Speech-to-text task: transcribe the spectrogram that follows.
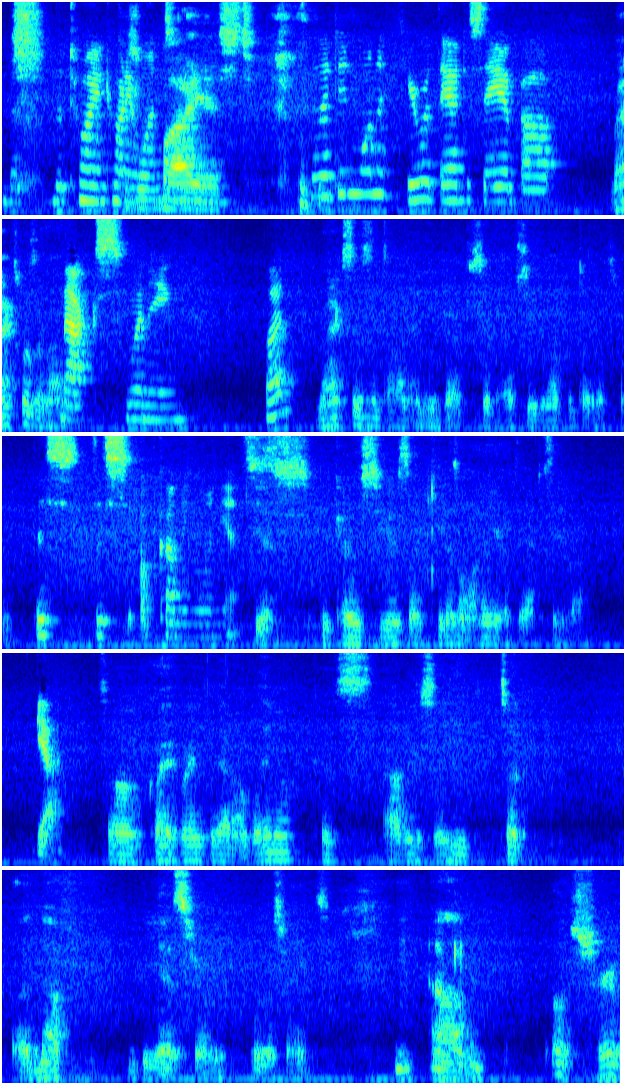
the, the 2021 biased. season because I didn't want to hear what they had to say about Max wasn't on. Max winning Max isn't on any to Survive season up until this one. this this upcoming one. Yes. Yes, because he was like he doesn't want to hear what they have to say about. It. Yeah. So quite frankly, I don't blame him because obviously he took enough BS from Lewis fans. Okay. Um, oh, sure.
